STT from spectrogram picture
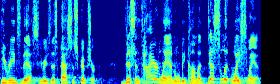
he reads this. He reads this passage of Scripture. This entire land will become a desolate wasteland.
